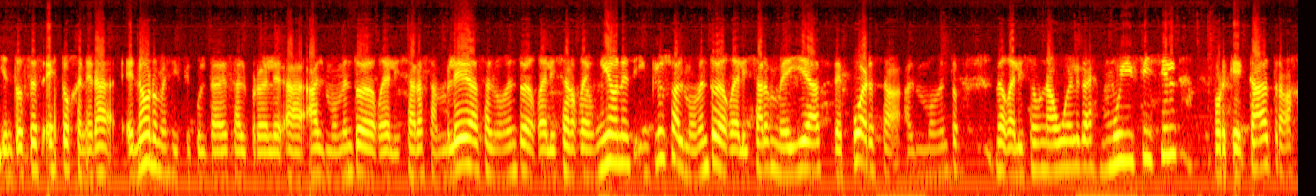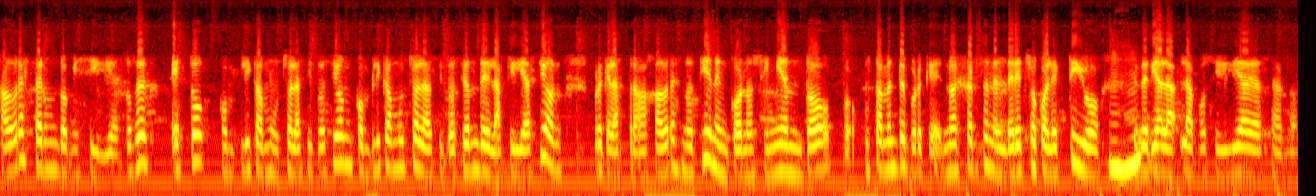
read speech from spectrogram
y entonces esto genera enormes dificultades al, al momento de realizar asambleas, al momento de realizar reuniones, incluso al momento de realizar medidas de fuerza, al momento de realizar una huelga es muy difícil porque cada trabajadora está en un domicilio. Entonces esto complica mucho la situación, complica mucho la situación de la afiliación porque las trabajadoras no tienen conocimiento justamente porque no ejercen el derecho colectivo, que sería la, posibilidad de hacerlo.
